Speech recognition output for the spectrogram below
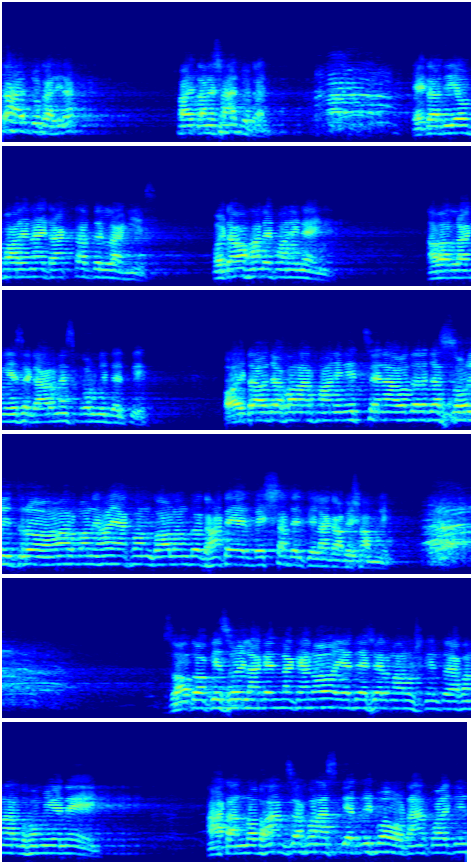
সাহায্যকারীরা শয়তানের সাহায্যকারী। এটা দিয়েও পারে নাই, ডাক্তারদের লাগিয়েছে। ওইটাও হালে পানি নেয়নি আবার লাগিয়েছে গার্মেন্টস কর্মীদেরকে। ওইটাও যখন আর পানি নিচ্ছে না, ওদের যা চরিত্র, আমার মনে হয় এখন গলন্দ ঘাটের বেশ্যাদেরকে লাগাবে সামনে। যত কিছুই লাগেন না কেন, এ দেশের মানুষ কিন্তু এখন আর ঘুমিয়ে নেই। আটান্ন ভাগ যখন আজকের রিপোর্ট আর কয়দিন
